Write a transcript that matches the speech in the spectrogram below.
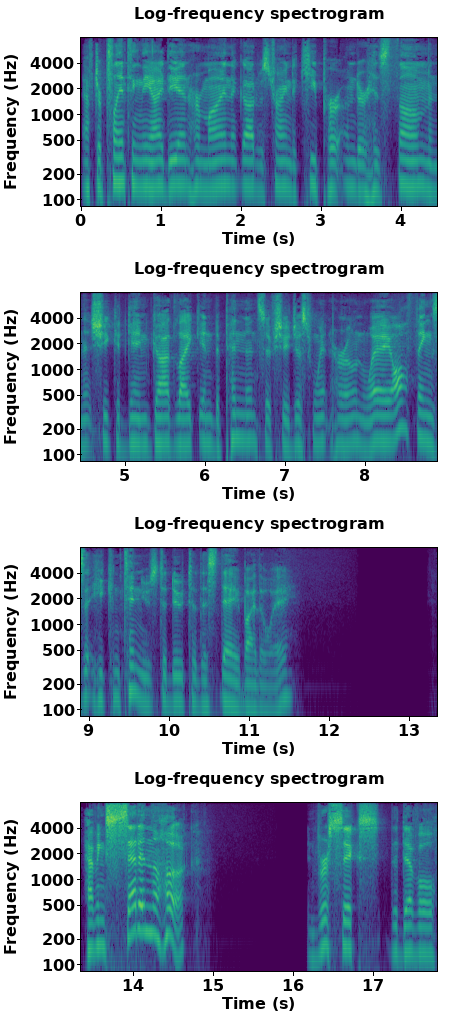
After planting the idea in her mind that God was trying to keep her under His thumb and that she could gain godlike independence if she just went her own way, all things that He continues to do to this day, by the way. Having set in the hook, in verse 6, the devil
